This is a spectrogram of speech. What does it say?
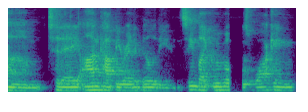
um, today on copyrightability. And it seemed like Google was walking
